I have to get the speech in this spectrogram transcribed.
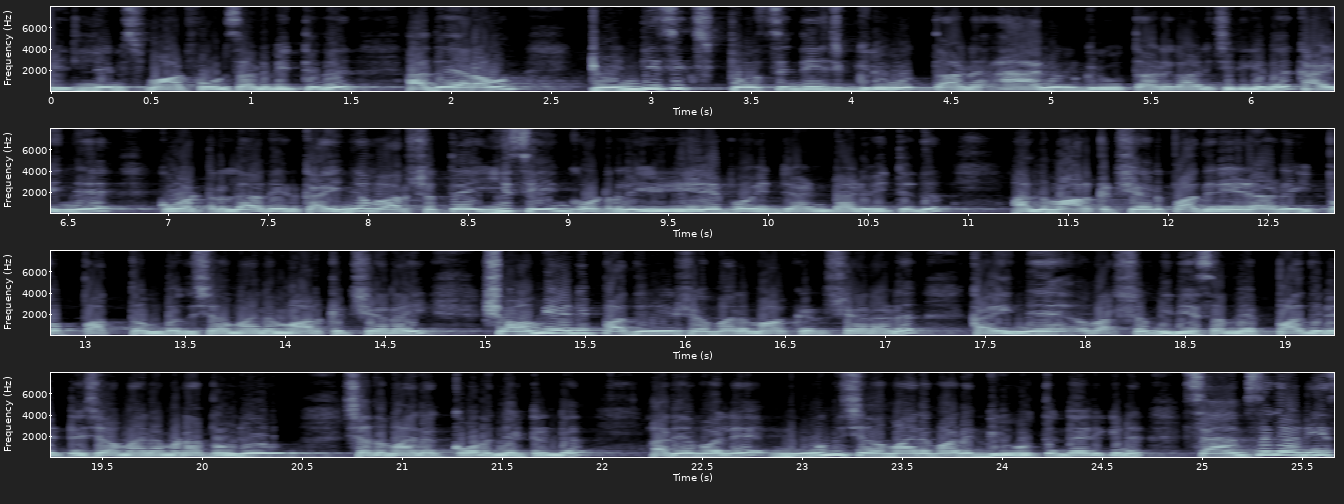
million smart phones ആണ് വിറ്റത്. അത് around twenty six percentage growth ആണ് ആനുവൽ ഗ്രോത്ത് ആണ് കാണിച്ചിരിക്കുന്നത്. കഴിഞ്ഞ ക്വാർട്ടറിൽ അതായത് കഴിഞ്ഞ വർഷത്തെ ഈ സെയിം ക്വാർട്ടറിൽ ഏഴ് പോയിന്റ് രണ്ടാണ് വിറ്റത്. അന്ന് മാർക്കറ്റ് ഷെയർ പതിനേഴാണ് ഇപ്പൊ പത്തൊമ്പത് ശതമാനം മാർക്കറ്റ് ഷെയർ ആയി. ഷോമി ആണെങ്കിൽ പതിനേഴ് ശതമാനം മാർക്കറ്റ് ഷെയർ ആണ്. കഴിഞ്ഞ വർഷം ഇതേ സമയം പതിനെട്ട് ശതമാനമാണ്. അപ്പൊ ഒരു ശതമാനം കുറഞ്ഞിട്ടുണ്ട്. അതേപോലെ മൂന്ന് ശതമാനമാണ് ഗ്രോത്ത് ഉണ്ടായിരിക്കുന്നത്. സാംസങ് ആണെങ്കിൽ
